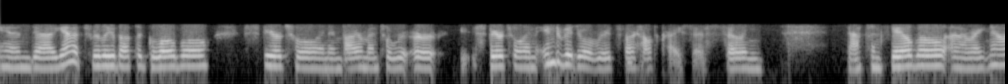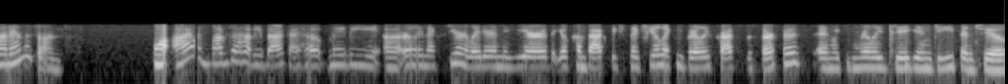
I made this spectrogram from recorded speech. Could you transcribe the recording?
And uh, yeah, it's really about the global, spiritual, and environmental, or spiritual and individual roots for health crisis. So, and that's available uh, right now on Amazon. Well, I would love to have you back. I hope maybe uh, early next year or later in the year that you'll come back because I feel like we barely scratched the surface and we can really dig in deep into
